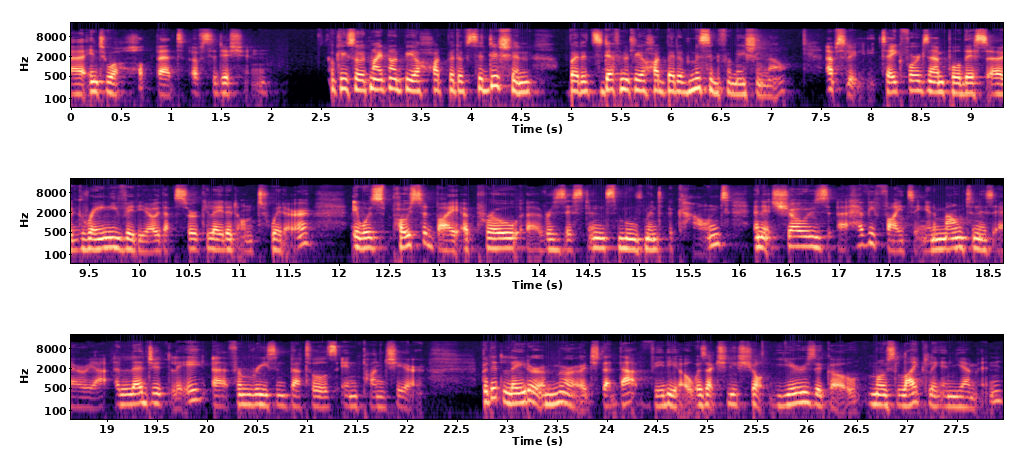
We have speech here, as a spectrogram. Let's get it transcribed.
uh, into a hotbed of sedition. Okay, so it might not be a hotbed of sedition, but it's definitely a hotbed of misinformation now. Absolutely. Take, for example, this uh, grainy video that circulated on Twitter. It was posted by a pro uh, resistance movement account, and it shows uh, heavy fighting in a mountainous area, allegedly uh, from recent battles in Panjshir. But it later emerged that that video was actually shot years ago, most likely in Yemen.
